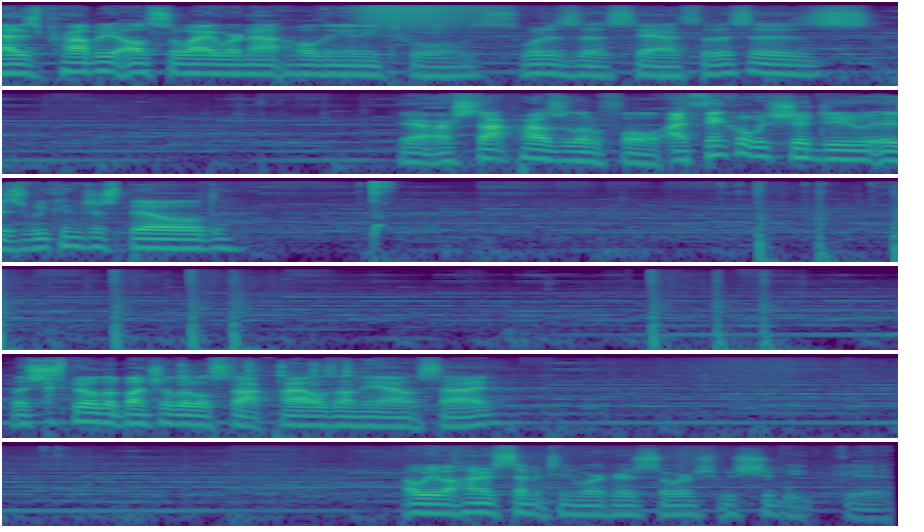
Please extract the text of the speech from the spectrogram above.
That is probably also why we're not holding any tools. What is this? Yeah, so this is... Yeah, our stockpile's are a little full. I think what we should do is we can just build... Let's just build a bunch of little stockpiles on the outside. Oh, we have 117 workers, so we should be good.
